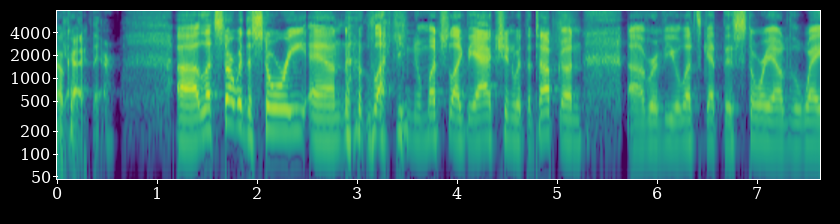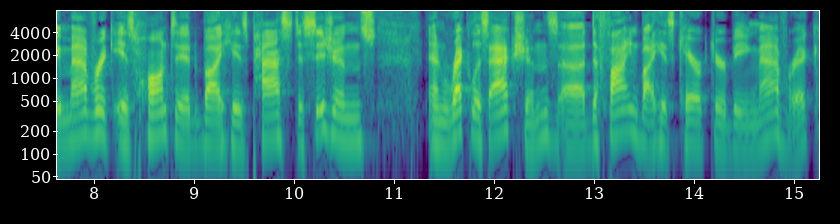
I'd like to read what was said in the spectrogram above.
Okay. there. Uh, let's start with the story, and like you know, much like the action with the Top Gun uh, review, let's get this story out of the way. Maverick is haunted by his past decisions and reckless actions, uh, defined by his character being Maverick.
